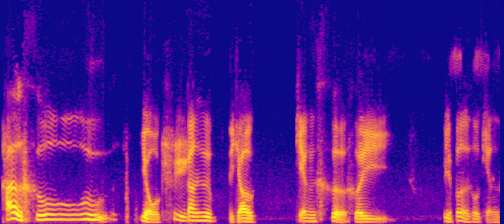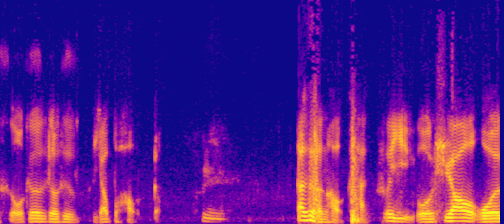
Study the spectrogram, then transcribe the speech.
他的书有趣，但是比较艰涩，所以也不能说艰涩，我觉得就是比较不好懂。嗯，但是很好看，所以我需要我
